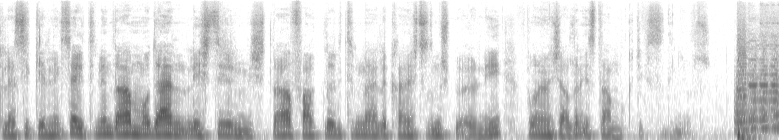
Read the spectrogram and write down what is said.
klasik geleneksel ritmin daha modernleştirilmiş, daha farklı ritimlerle kaynaştırılmış bir örneği Burhan Öçal'dan İstanbul Köçekçesi dinliyoruz. Thank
